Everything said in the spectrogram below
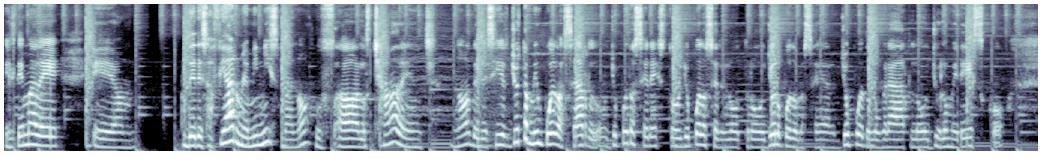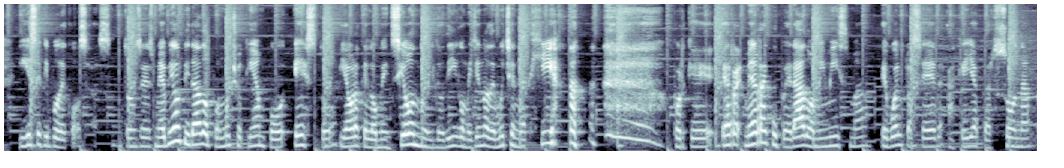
el tema de, em, de desafiarme a mí misma, ¿no? Los, uh, los ¿no? De decir, yo también puedo hacerlo, yo puedo hacer esto, yo puedo hacer el otro, yo lo puedo hacer, yo puedo lograrlo, yo lo merezco y ese tipo de cosas. Entonces me había olvidado por mucho tiempo esto y ahora que lo menciono y lo digo me lleno de mucha energía porque me he recuperado a mí misma, he vuelto a ser aquella persona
